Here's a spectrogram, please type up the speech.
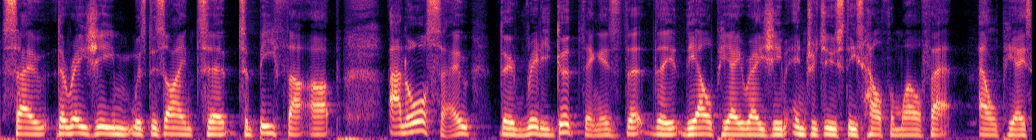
So the regime was designed to to beef that up, and also the really good thing is that the the LPA regime introduced these health and welfare LPAs,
